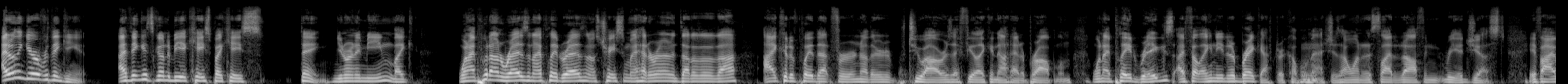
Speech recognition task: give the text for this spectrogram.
I don't think you're overthinking it. I think it's going to be a case by case thing. You know what I mean? Like when I put on Rez and I played Rez and I was tracing my head around and da da da da, I could have played that for another two hours. I feel like and not had a problem. When I played Rigs, I felt like I needed a break after a couple matches. I wanted to slide it off and readjust. If I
